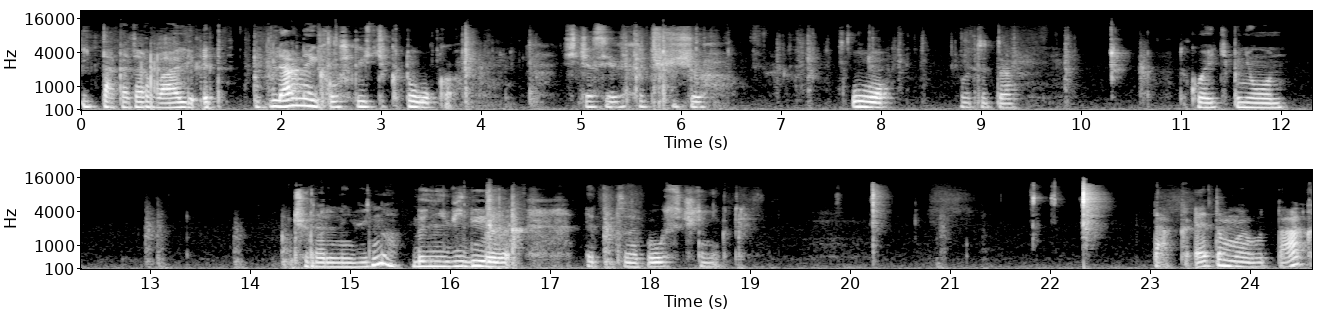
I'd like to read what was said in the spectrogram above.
Итак, оторвали. Это популярная игрушка из ТикТока. Сейчас я хочу еще... О, вот это. Такое типа неон. Че, реально не видно? Да не видно. Это полосочки некоторые. Так, это мы вот так.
